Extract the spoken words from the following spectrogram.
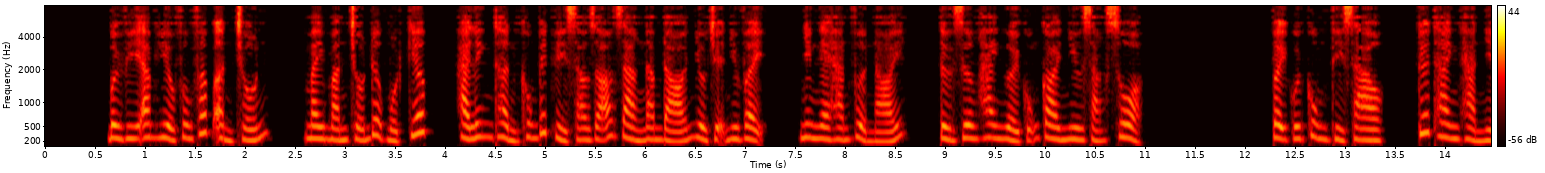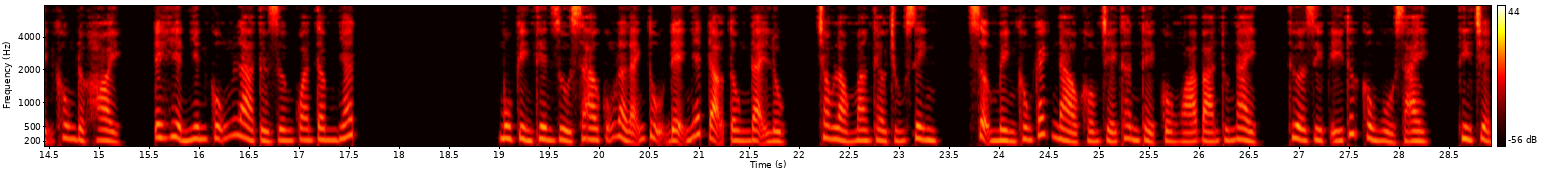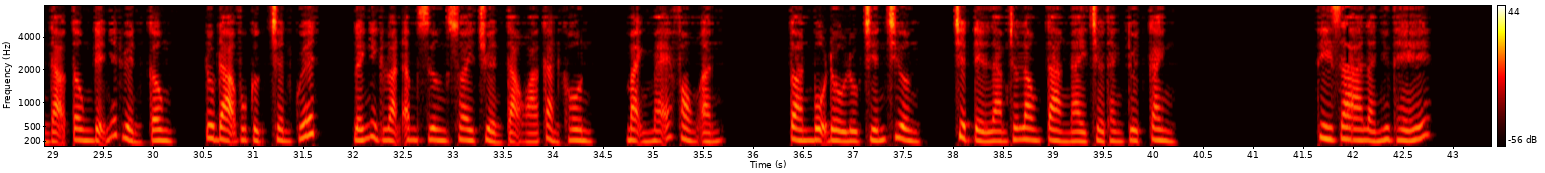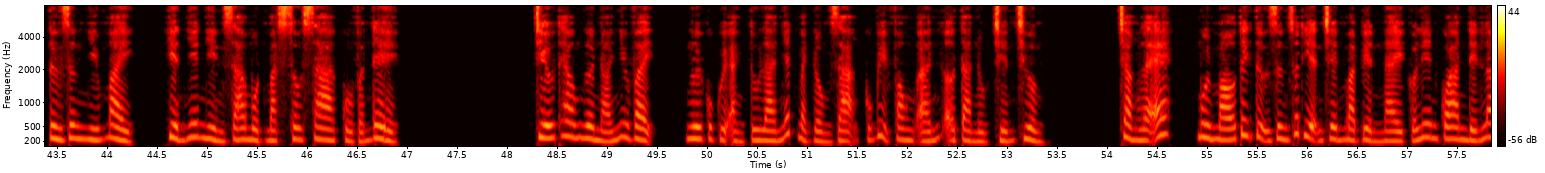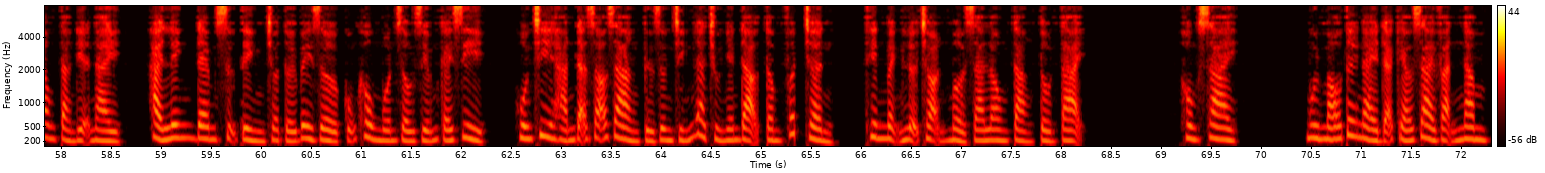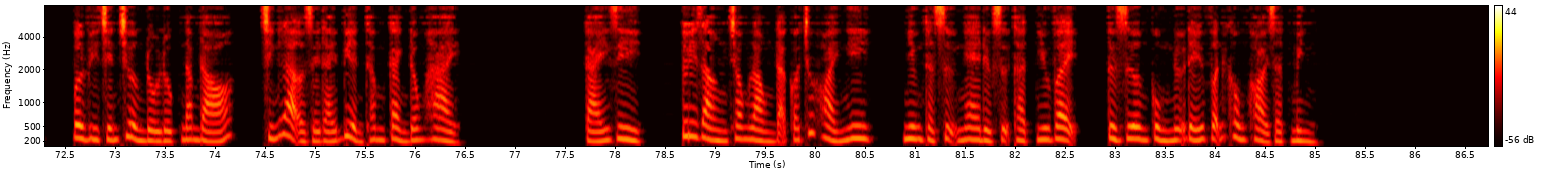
Bởi vì am hiểu phương pháp ẩn trốn, may mắn trốn được một kiếp, Hải Linh Thần không biết vì sao rõ ràng năm đó nhiều chuyện như vậy, nhưng nghe hắn vừa nói, từ dương hai người cũng coi như sáng sủa. Vậy cuối cùng thì sao? Tuyết Thanh hàn nhịn không được hỏi, đây hiển nhiên cũng là từ dương quan tâm nhất. Mù Kình Thiên dù sao cũng là lãnh tụ đệ nhất đạo tông đại lục, trong lòng mang theo chúng sinh, sợ mình không cách nào khống chế thân thể cùng hóa bán thú này, thừa dịp ý thức không ngủ say, thì triển đạo tông đệ nhất huyền công, đồ đạo vô cực chân quyết, lấy nghịch loạn âm dương xoay chuyển tạo hóa cản khôn, mạnh mẽ phòng ấn. Toàn bộ đồ lục chiến trường, triệt để làm cho long tàng này trở thành tuyệt cảnh. Thì ra là như thế. Từ dưng nhíu mày, hiển nhiên nhìn ra một mặt sâu xa của vấn đề. Chiếu theo ngươi nói như vậy, người của quỷ ảnh tu la nhất mạch đồng dạng cũng bị phong ấn ở tàn lục chiến trường. Chẳng lẽ, mùi máu tinh tự dưng xuất hiện trên mặt biển này có liên quan đến long tàng địa này, Hải Linh đem sự tình cho tới bây giờ cũng không muốn giấu giếm cái gì, huống chi hắn đã rõ ràng từ dưng chính là chủ nhân đạo tâm phất trần, thiên mệnh lựa chọn mở ra long tàng tồn tại. Không sai. Mùi máu tươi này đã kéo dài vạn năm, bởi vì chiến trường đồ lục năm đó, chính là ở dưới đáy biển thâm cảnh Đông Hải. Cái gì? Tuy rằng trong lòng đã có chút hoài nghi, nhưng thật sự nghe được sự thật như vậy, từ dương cùng nữ đế vẫn không khỏi giật mình.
